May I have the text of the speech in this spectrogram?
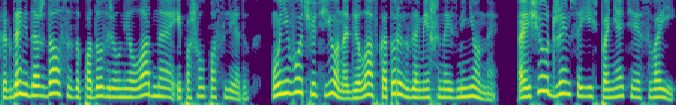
Когда не дождался, заподозрил неладное и пошел по следу. У него чутье на дела, в которых замешаны измененные. А еще у Джеймса есть понятия «свои»,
